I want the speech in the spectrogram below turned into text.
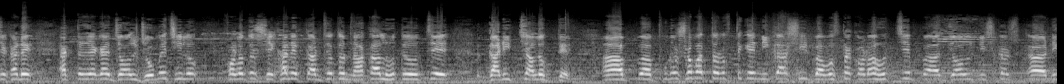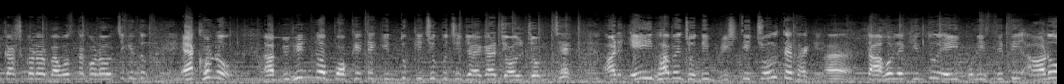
সেখানে একটা জায়গায় জল জমেছিল। ফলত সেখানে কার্যত নাকাল হতে হচ্ছে গাড়ির চালকদের। পুরসভার তরফ থেকে নিকাশির ব্যবস্থা করা হচ্ছে জল নিষ্কাশ নিকাশ করার ব্যবস্থা করা হচ্ছে কিন্তু এখনও আহ, বিভিন্ন পকেটে কিন্তু কিছু কিছু জায়গায় জল জমছে। আর এইভাবে যদি বৃষ্টি চলতে থাকে হ্যাঁ। তাহলে কিন্তু এই পরিস্থিতি আরও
